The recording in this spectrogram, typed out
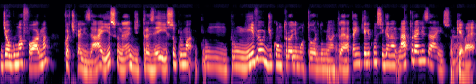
de alguma forma, corticalizar isso, né, de trazer isso para um, um nível de controle motor do meu Uhum. atleta em que ele consiga na- naturalizar isso. Porque né? vai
